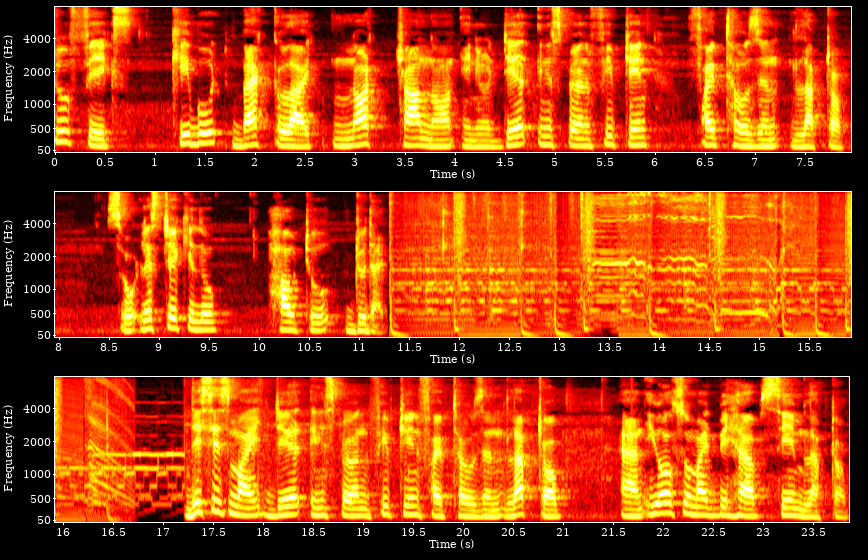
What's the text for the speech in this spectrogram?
to fix keyboard backlight not turn on in your Dell Inspiron 15 5000 laptop. So let's take a look how to do that. This is my Dell Inspiron 15 5000 laptop and you also might be have same laptop.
